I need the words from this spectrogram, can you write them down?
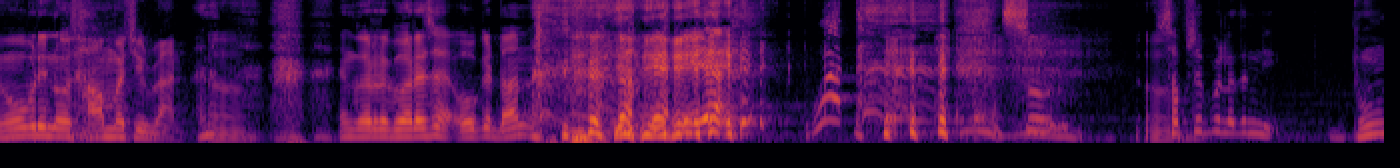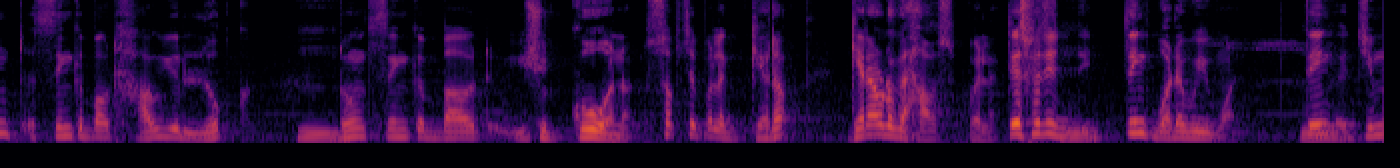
nobody knows how much you ran. And गरेर गरेछ ओके डन वाट सो सबसे पहिला त नि don't think about how you look don't think about you should go न सबसे पहिला get up get out of the house पहिला. त्यसपछि think whatever you want think gym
